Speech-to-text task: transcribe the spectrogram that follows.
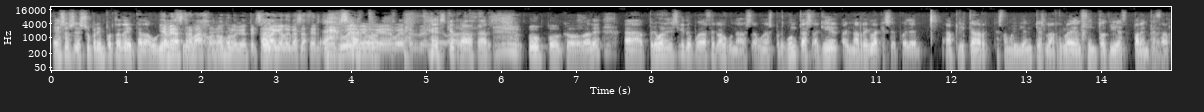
Eso es súper importante que cada uno. Ya me das decida, trabajo, ¿no? eh, Por lo que pensaba eh, que lo ibas a hacer tú, ya veo exacto. que voy a perder. Tienes que trabajar un poco, ¿vale? Ah, pero bueno, yo sí que te puedo hacer algunas, algunas preguntas. Aquí hay una regla que se puede aplicar, que está muy bien, que es la regla del 110 para empezar,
